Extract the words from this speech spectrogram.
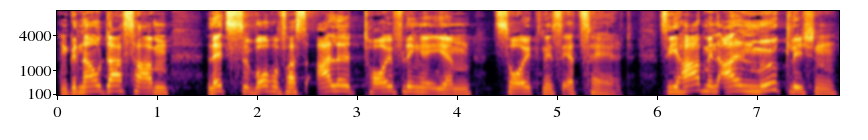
Und genau das haben letzte Woche fast alle Täuflinge ihrem Zeugnis erzählt. Sie haben in allen möglichen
